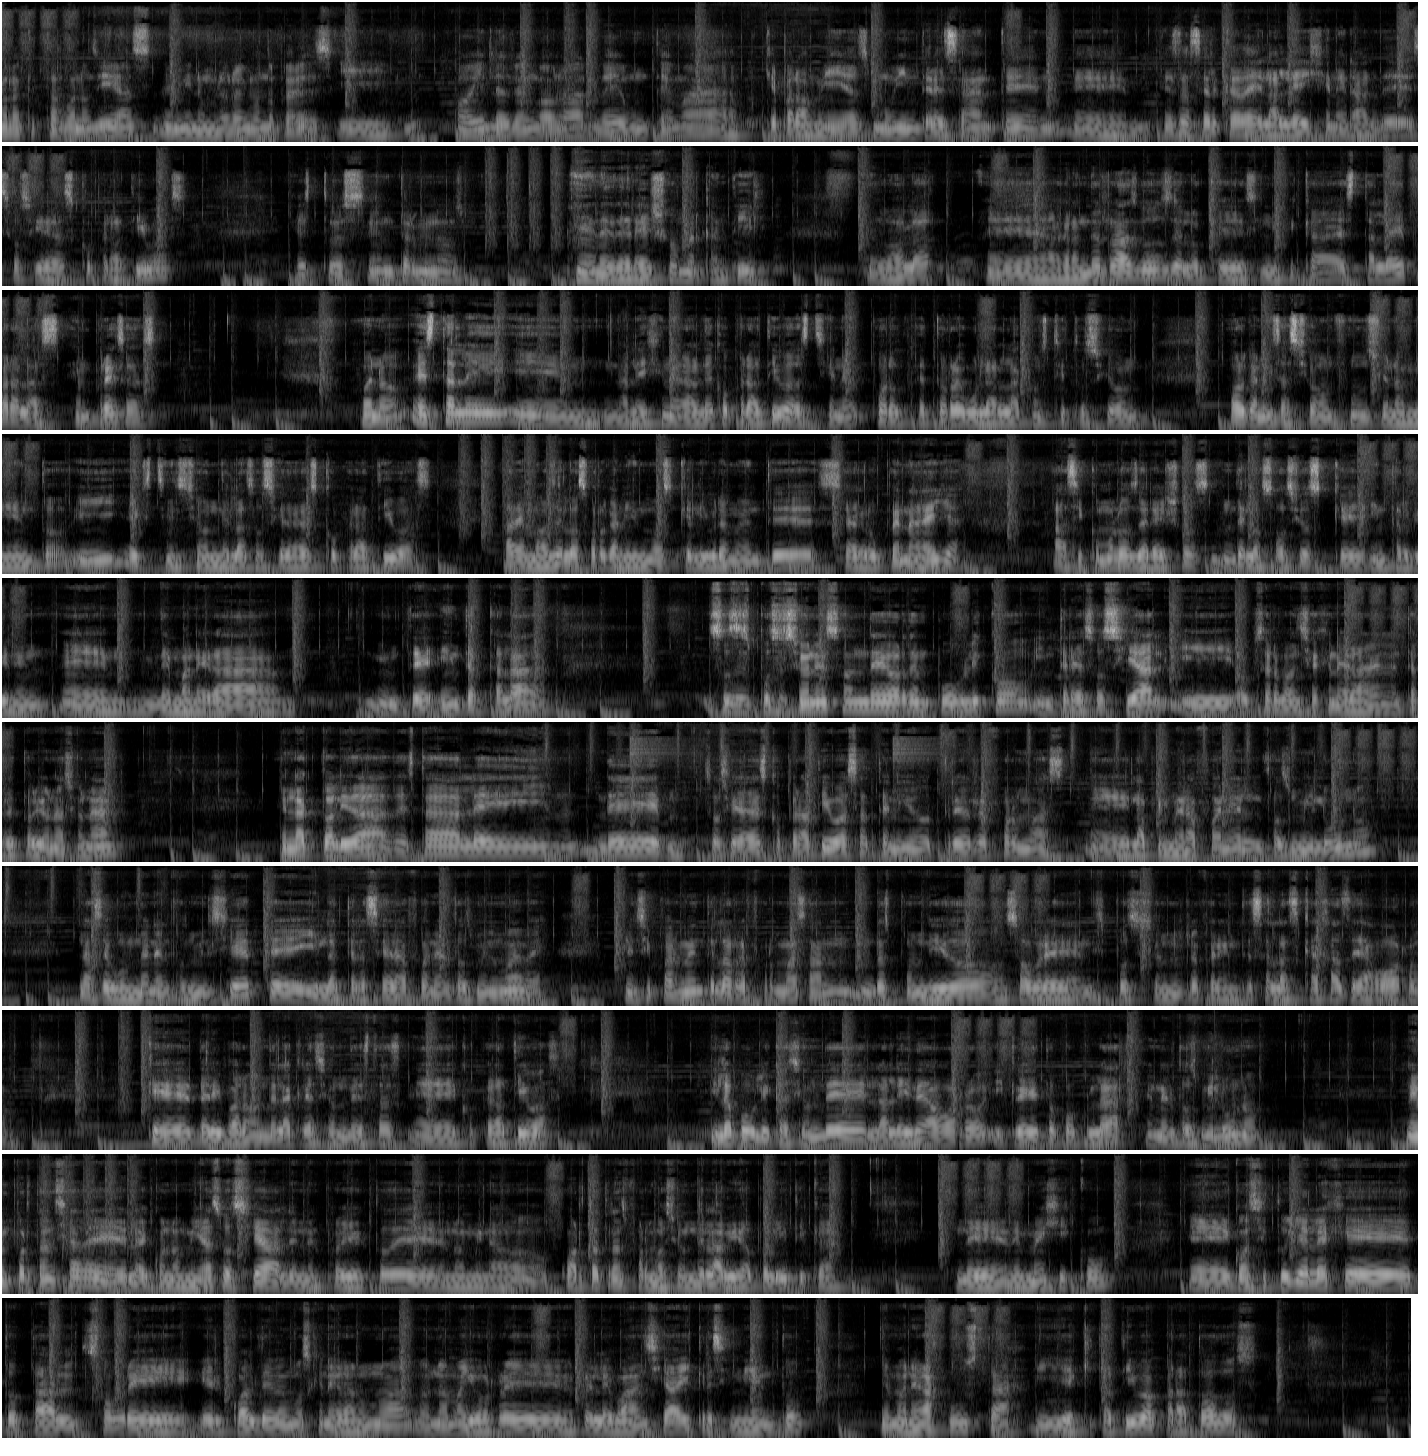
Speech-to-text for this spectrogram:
Hola, ¿qué tal? Buenos días. Eh, mi nombre es Raimundo Pérez y hoy les vengo a hablar de un tema que para mí es muy interesante. Eh, es acerca de la Ley General de Sociedades Cooperativas. Esto es en términos eh, de derecho mercantil. Les voy a hablar a grandes rasgos de lo que significa esta ley para las empresas. Bueno, esta ley, la Ley General de Cooperativas, tiene por objeto regular la constitución, organización, funcionamiento y extinción de las sociedades cooperativas, además de los organismos que libremente se agrupen a ella, así como los derechos de los socios que intervienen eh, de manera intercalada. Sus disposiciones son de orden público, interés social y observancia general en el territorio nacional. En la actualidad, esta ley de sociedades cooperativas ha tenido tres reformas. Eh, la primera fue en el 2001, la segunda en el 2007 y la tercera fue en el 2009. Principalmente las reformas han respondido sobre disposiciones referentes a las cajas de ahorro, que derivaron de la creación de estas eh, cooperativas y la publicación de la Ley de Ahorro y Crédito Popular en el 2001. La importancia de la economía social en el proyecto denominado Cuarta Transformación de la Vida Política de, México eh, constituye el eje total sobre el cual debemos generar una, mayor relevancia y crecimiento de manera justa y equitativa para todos.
